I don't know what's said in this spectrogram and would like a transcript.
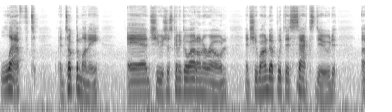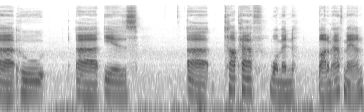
left and took the money, and she was just going to go out on her own, and she wound up with this sax dude uh, who uh, is uh, top half woman, bottom half man,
